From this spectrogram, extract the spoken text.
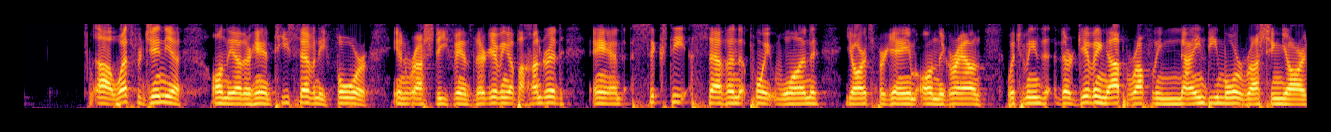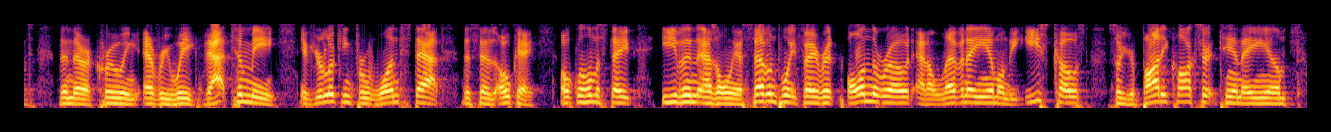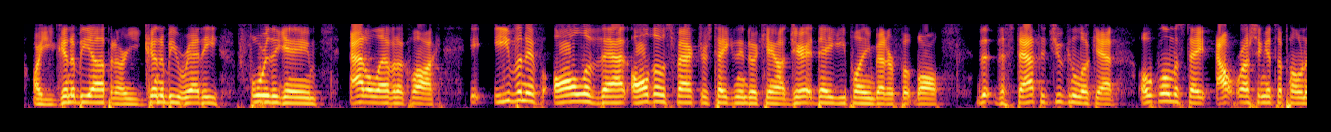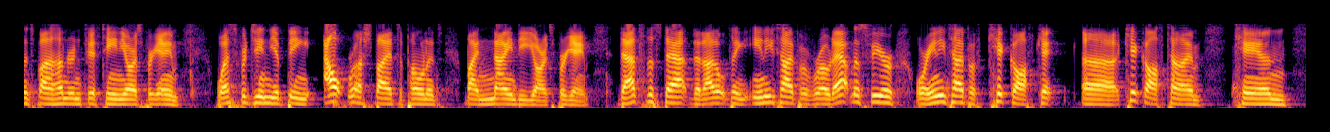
Uh, West Virginia, on the other hand, T74 in rush defense. They're giving up 167.1 yards per game on the ground, which means they're giving up roughly 90 more rushing yards than they're accruing every week. That, to me, if you're looking for one stat that says, okay, Oklahoma State, even as only a seven point favorite on the road at 11 a.m. on the East Coast, so your body clocks are at 10 a.m., are you going to be up and are you going to be ready for the game at 11 o'clock? even if all of that, all those factors taken into account, Jarret Doege playing better football, the, the stat that you can look at, Oklahoma State outrushing its opponents by 115 yards per game, West Virginia being outrushed by its opponents by 90 yards per game. That's the stat that I don't think any type of road atmosphere or any type of kickoff uh, kickoff time can –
